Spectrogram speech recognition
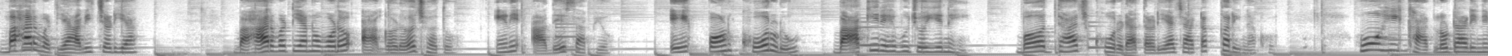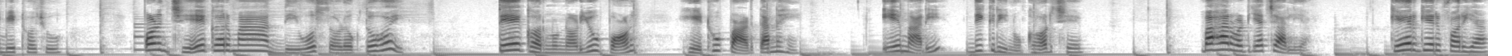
બહાર વટિયા આવી ચડ્યા. બહાર વટિયાનો વડો આગળ જ હતો. એણે આદેશ આપ્યો, એક પણ ખોરડું બાકી રહેવું જોઈએ નહીં. બધા જ ખોરડા તળિયા ચાટક કરી નાખો. હું અહીં ખાટલો ઢાળીને બેઠો છું. પણ જે ઘરમાં દીવો સળગતો હોય, તે ઘરનું નળિયું પણ હેઠું પાડતા નહીં. એ મારી દીકરીનું ઘર છે. બહાર વટિયા ચાલ્યા, ઘેર ઘેર ફર્યા.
